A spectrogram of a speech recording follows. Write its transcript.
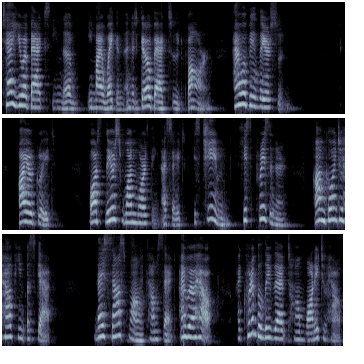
Take your bags in, the, in my wagon and go back to the farm. I will be there soon. I agreed. But there's one more thing, I said. It's Jim. He's prisoner. I'm going to help him escape. That sounds fun, Tom said. I will help. I couldn't believe that Tom wanted to help.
